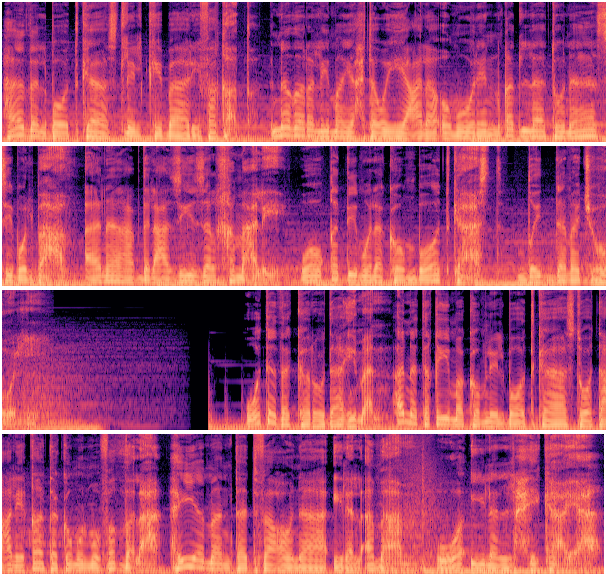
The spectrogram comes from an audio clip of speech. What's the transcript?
هذا البودكاست للكبار فقط. نظرا لما يحتويه على أمور قد لا تناسب البعض. أنا عبد العزيز الخمعلي وأقدم لكم بودكاست ضد مجهول. وتذكروا دائما أن تقييمكم للبودكاست وتعليقاتكم المفضلة هي من تدفعنا إلى الأمام وإلى الحكاية.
